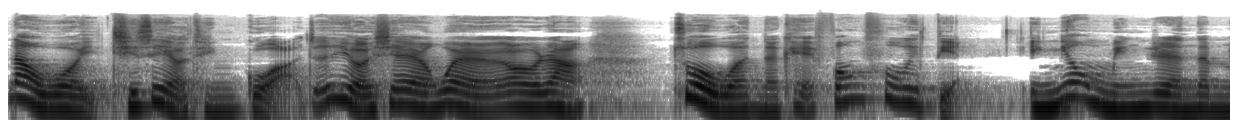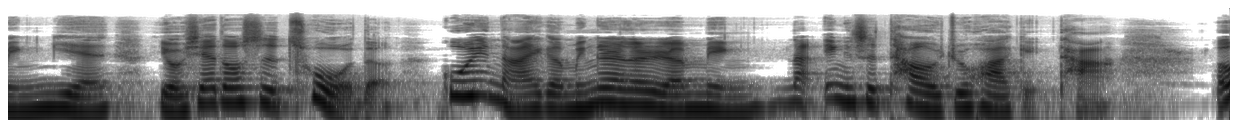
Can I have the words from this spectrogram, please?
那我其实也有听过啊，就是有些人为了要让作文呢可以丰富一点，引用名人的名言，有些都是错的，故意拿一个名人的人名，那硬是套一句话给他。而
